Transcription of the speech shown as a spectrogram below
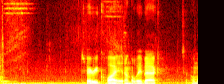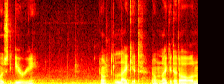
It's very quiet on the way back. It's almost eerie. Don't like it. Don't like it at all.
